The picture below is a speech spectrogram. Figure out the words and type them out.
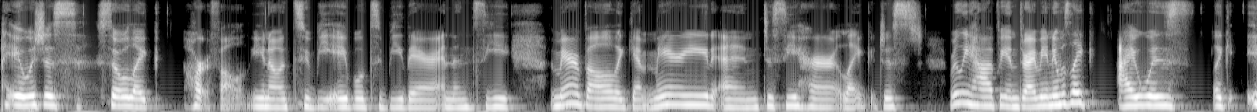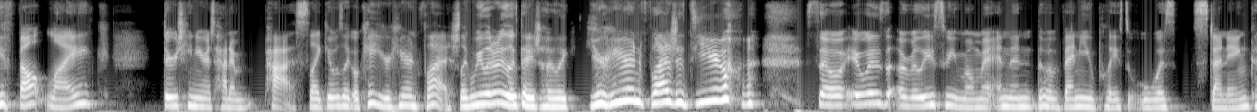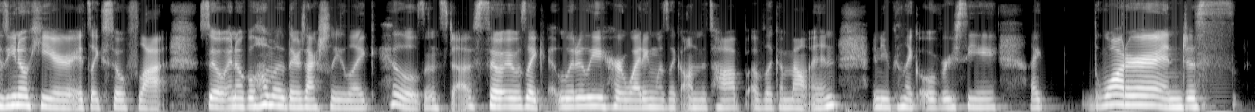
it was just so like heartfelt, you know, to be able to be there and then see Maribel like get married and to see her like just really happy and thriving. And It was like I was like it felt like 13 years hadn't passed. Like it was like, okay, you're here in flesh. Like we literally looked at each other like, you're here in flesh, it's you. so it was a really sweet moment. And then the venue place was stunning because you know here it's like so flat. So in Oklahoma there's actually like hills and stuff. So it was like literally her wedding was like on the top of like a mountain and you can like oversee like the water and just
